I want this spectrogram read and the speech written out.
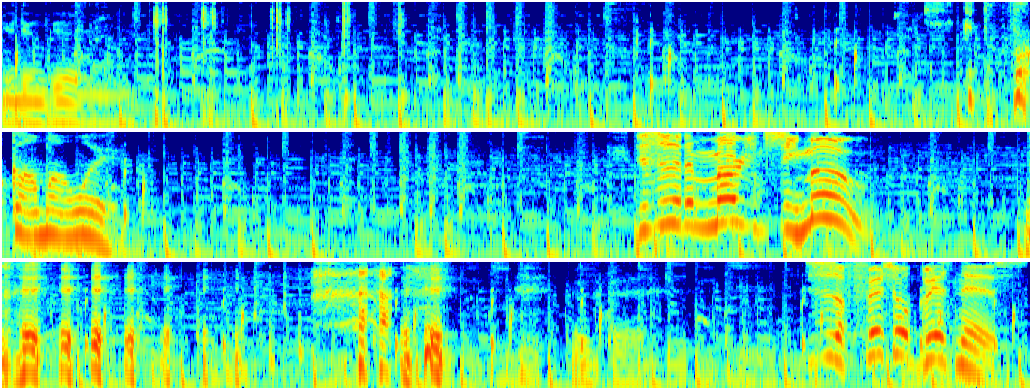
you're doing good, man. Get the fuck out of my way. This is an emergency move! this is official business!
